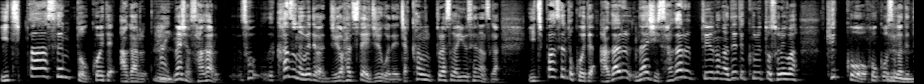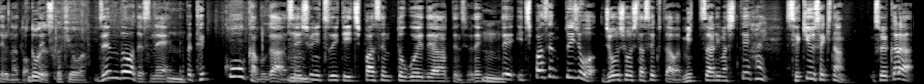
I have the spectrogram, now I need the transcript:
1%を超えて上がる。はいないしは下がる。そう、数の上では18対15で若干プラスが優勢なんですが、1%を超えて上がる、ないし下がるっていうのが出てくると、それは結構方向性が出てるなと。どうですか、今日は？前場はですね、やっぱり鉄鋼株が先週に続いて1%超えで上がってるんですよね。で、1%以上上昇したセクターは3つありまして、はい石油石炭、それから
